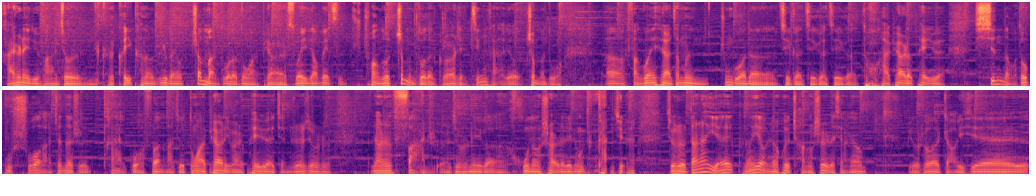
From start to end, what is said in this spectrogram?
还是那句话，就是你可可以看到日本有这么多的动画片儿，所以要为此创作这么多的歌，而且精彩的又这么多。呃，反观一下咱们中国的这个这个这个动画片的配乐，新的我都不说了，真的是太过分了。就动画片里边的配乐，简直就是让人发指，就是那个糊弄事儿的这种感觉。就是当然也可能也有人会尝试着想要。比如说找一些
